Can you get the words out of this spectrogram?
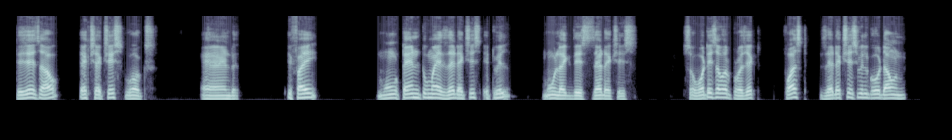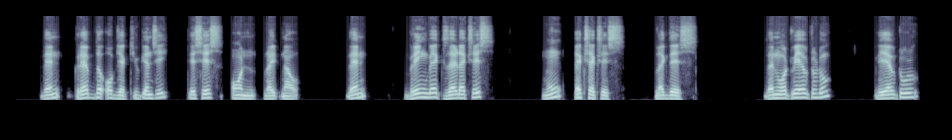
this is how x-axis works. And if I move 10 to my z-axis, it will move like this, z-axis. So what is our project? First, z-axis will go down, then grab the object. You can see this is on right now. Then bring back z-axis, move x-axis like this. Then what we have to do? We have to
